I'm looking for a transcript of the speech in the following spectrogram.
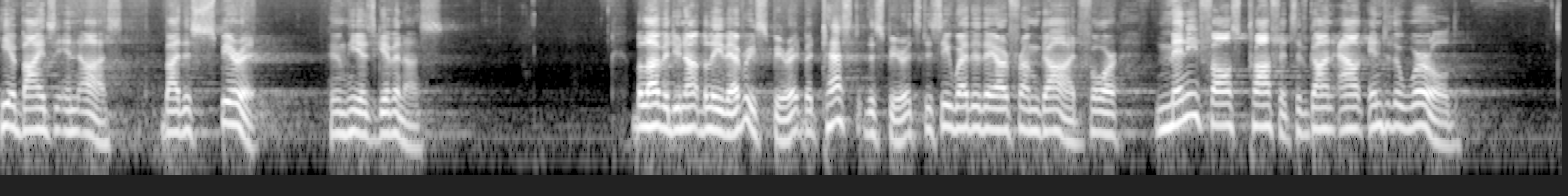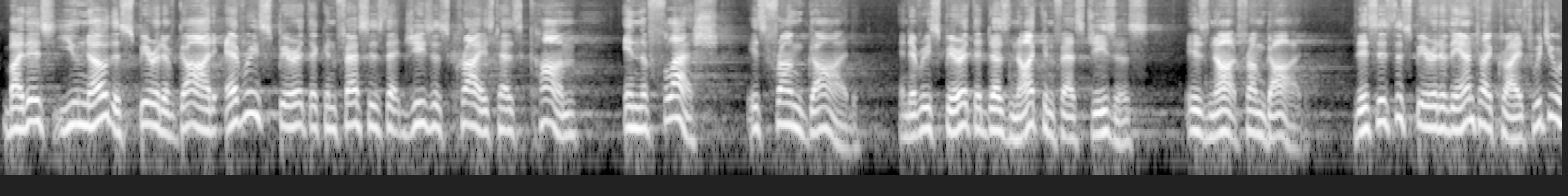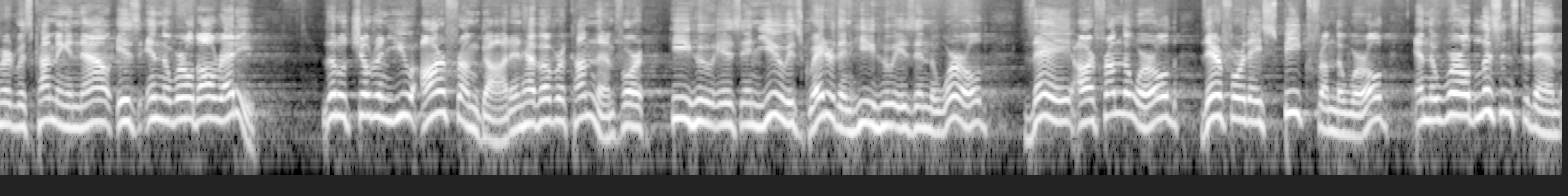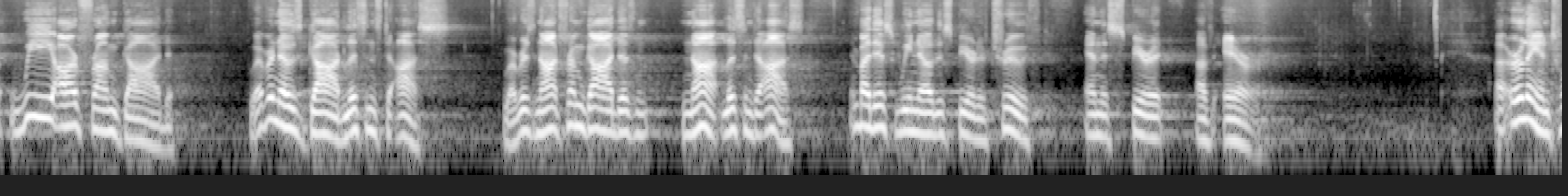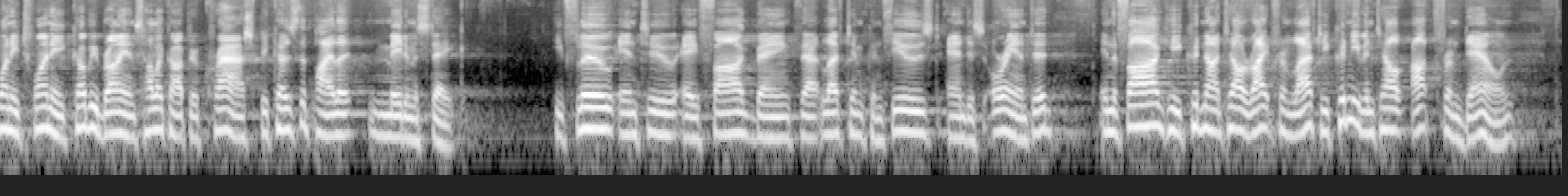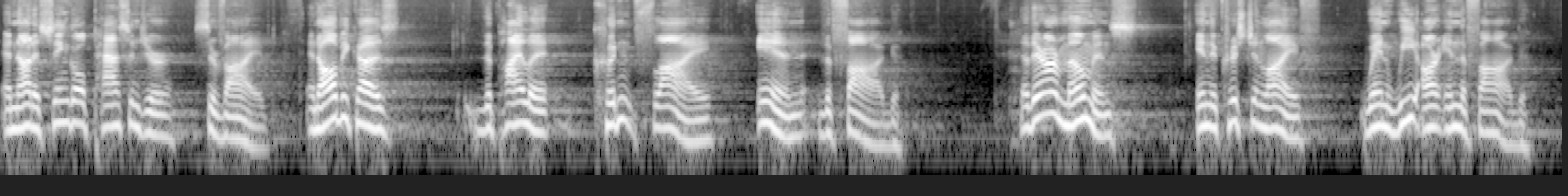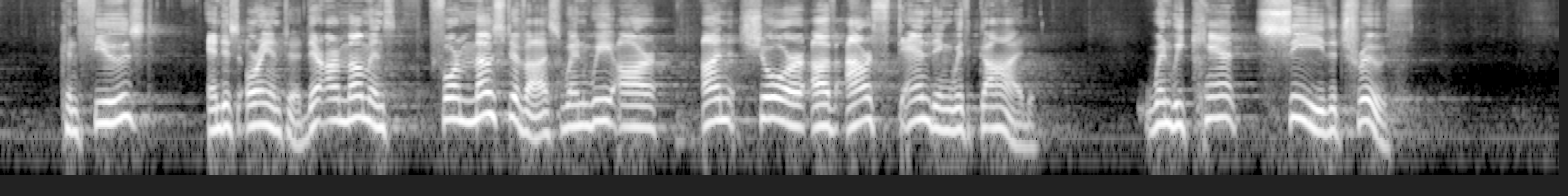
he abides in us by the Spirit whom he has given us. Beloved, do not believe every spirit, but test the spirits to see whether they are from God. For many false prophets have gone out into the world. By this you know the Spirit of God. Every spirit that confesses that Jesus Christ has come in the flesh is from God. And every spirit that does not confess Jesus is not from God. This is the spirit of the Antichrist, which you heard was coming and now is in the world already. Little children, you are from God and have overcome them, for he who is in you is greater than he who is in the world. They are from the world, therefore they speak from the world, and the world listens to them. We are from God. Whoever knows God listens to us. Whoever is not from God does not listen to us. And by this we know the spirit of truth and the spirit of error. Uh, early in 2020, Kobe Bryant's helicopter crashed because the pilot made a mistake. He flew into a fog bank that left him confused and disoriented. In the fog, he could not tell right from left. He couldn't even tell up from down. And not a single passenger survived. And all because the pilot couldn't fly in the fog. Now, there are moments in the Christian life when we are in the fog, confused and disoriented. There are moments for most of us when we are unsure of our standing with God, when we can't see the truth.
